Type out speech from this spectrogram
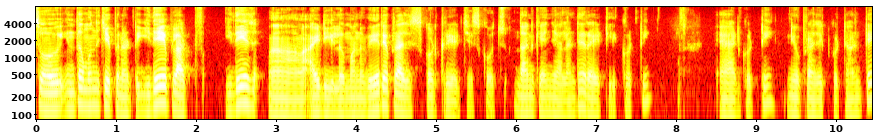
సో ఇంతకుముందు చెప్పినట్టు ఇదే ప్లాట్ఫామ్ ఇదే ఐడిలో మనం వేరే ప్రాజెక్ట్స్ కూడా క్రియేట్ చేసుకోవచ్చు. దానికి ఏం చేయాలంటే రైట్ క్లిక్ కొట్టి యాడ్ కొట్టి న్యూ ప్రాజెక్ట్ కొట్టి అంటే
